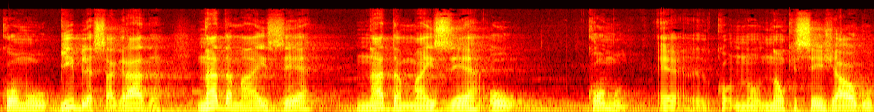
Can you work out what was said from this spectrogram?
como Bíblia Sagrada, nada mais é, nada mais é ou como é, não, não que seja algo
